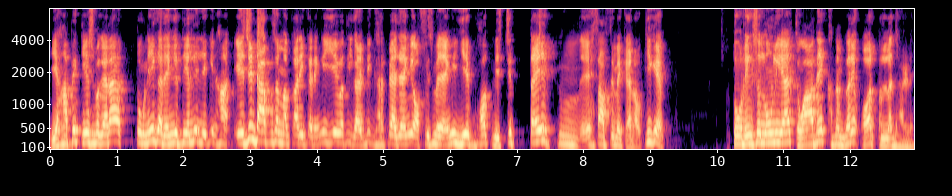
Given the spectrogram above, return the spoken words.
यहाँ पे केस वगैरह तो नहीं करेंगे तेली लेकिन हाँ एजेंट आपके साथ मक्कारी करेंगे, ये बात गारंटी घर पे आ जाएँगे ऑफ़िस में जाएँगे, ये बहुत निश्चित तय हिसाब से मैं कह रहा हूँ, ठीक है? तो रिंग से लोन लिया, चुका दें, खत्म करें और पल्ला झाड़ लें।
